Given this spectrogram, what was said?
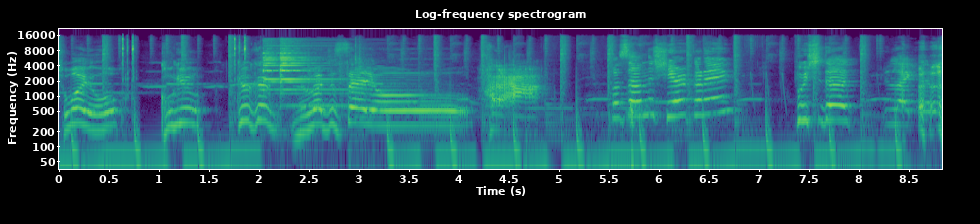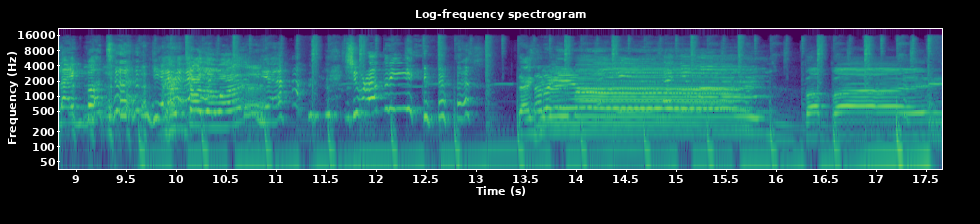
좋아요, 공유, 끄끄 눌러주세요. 하. पसंद शेयर करें push the like the like button yeah घंटा दबाएं। yeah शिवरात्रि Thank you very 사랑해요. much. Bye bye.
